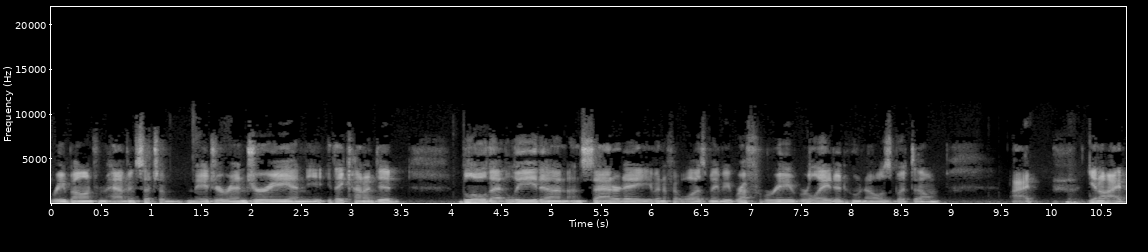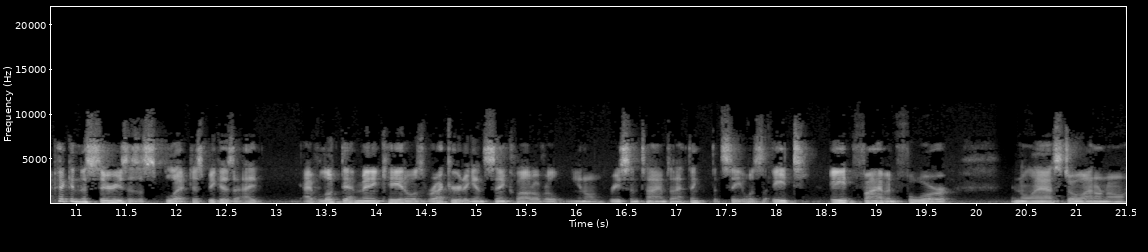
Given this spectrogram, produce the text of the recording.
rebound from having such a major injury, and they kind of did blow that lead on, on Saturday, even if it was maybe referee related. Who knows? But um, I, you know, I pick in this series as a split just because I I've looked at Mankato's record against St. Cloud over you know recent times. I think let's see, it was eight eight five and four in the last oh I don't know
